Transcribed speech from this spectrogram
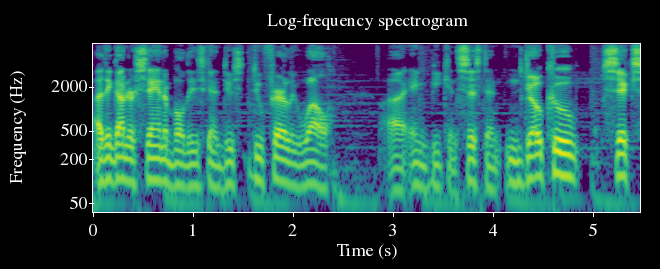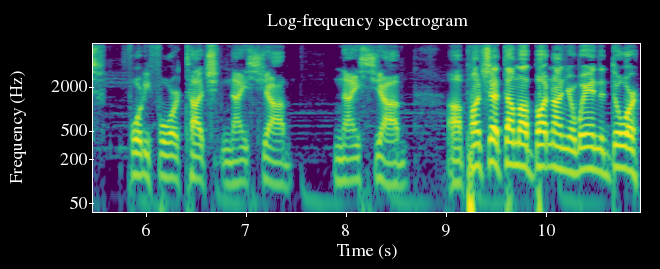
I think, understandable that he's going to do, do fairly well uh, and be consistent. Njoku 6, 44 touch. Nice job. Nice job. Uh, punch that thumb up button on your way in the door.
